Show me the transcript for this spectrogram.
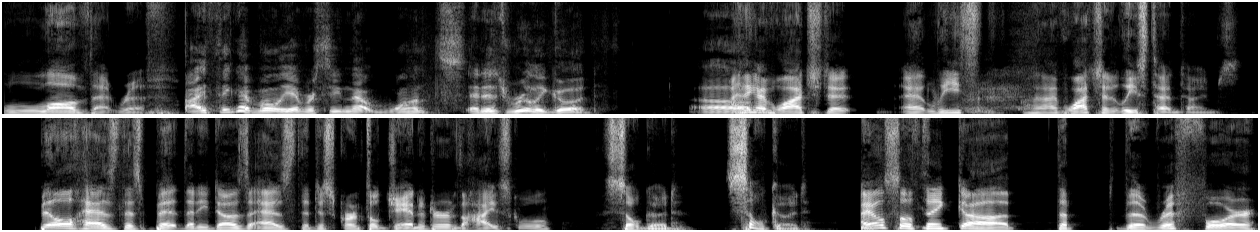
Love that riff. I think I've only ever seen that once, and it's really good. Um, I think I've watched it at least. I've watched it at least ten times. Bill has this bit that he does as the disgruntled janitor of the high school. So good, so good. I also think uh, the the riff for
